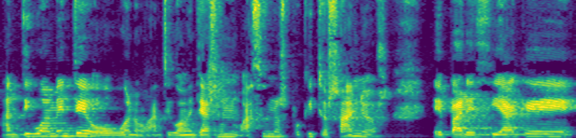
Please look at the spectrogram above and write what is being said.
Antiguamente, o bueno, antiguamente, hace unos poquitos años, parecía que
